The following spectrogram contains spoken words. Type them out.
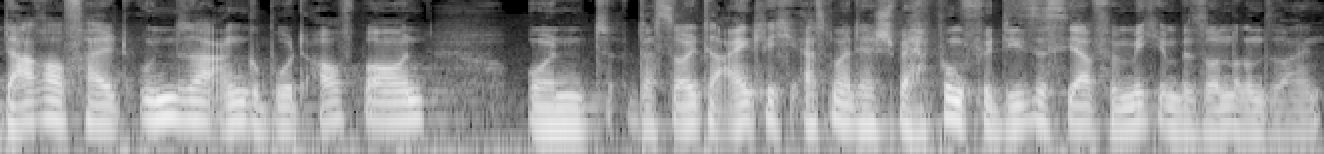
darauf halt unser Angebot aufbauen und das sollte eigentlich erstmal der Schwerpunkt für dieses Jahr für mich im Besonderen sein.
